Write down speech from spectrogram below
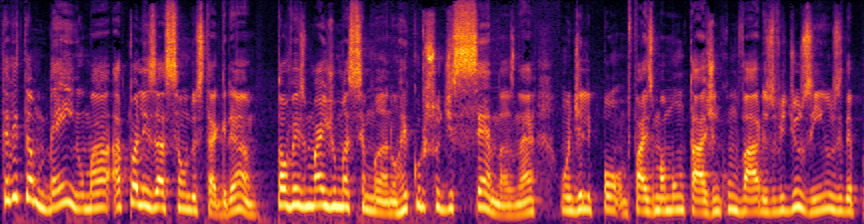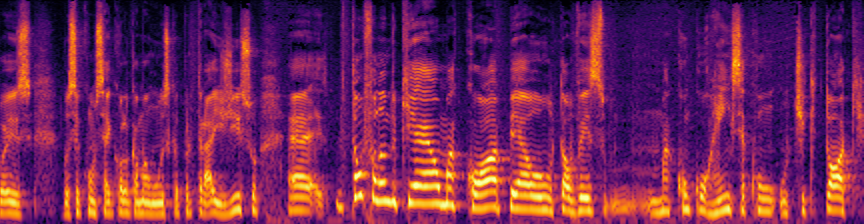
Teve também uma atualização do Instagram, talvez mais de uma semana, um recurso de cenas, né? Onde ele faz uma montagem com vários videozinhos e depois você consegue colocar uma música por trás disso. Estão é, falando que é uma cópia ou talvez uma concorrência com o TikTok.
